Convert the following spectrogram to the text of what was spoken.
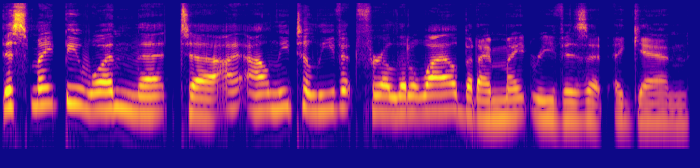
This might be one that uh, I, I'll need to leave it for a little while, but I might revisit again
